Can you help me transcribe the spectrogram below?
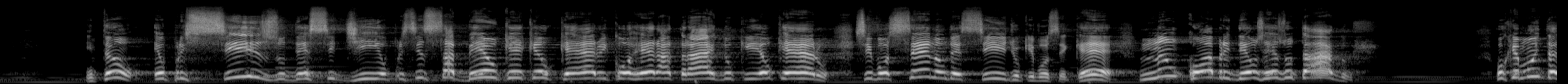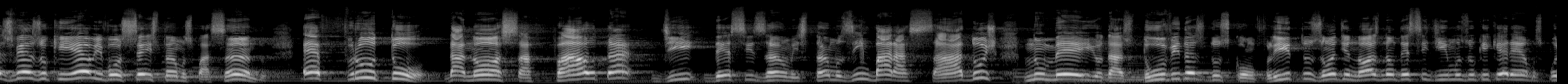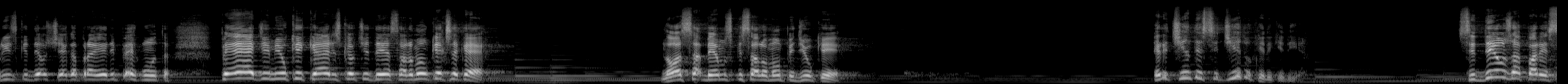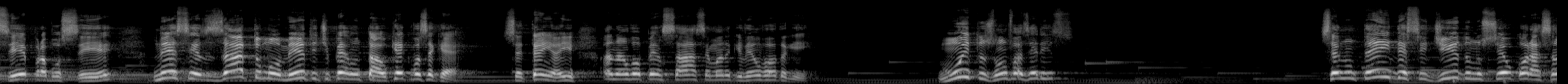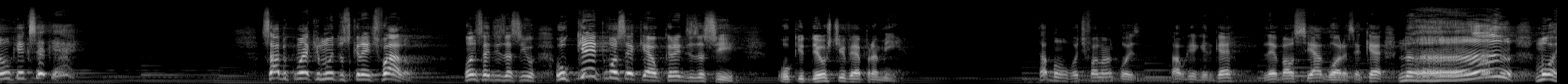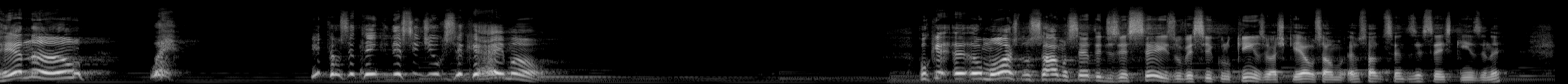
Então, eu preciso decidir, eu preciso saber o que, que eu quero e correr atrás do que eu quero. Se você não decide o que você quer, não cobre Deus resultados. Porque muitas vezes o que eu e você estamos passando é fruto da nossa falta de decisão. Estamos embaraçados no meio das dúvidas, dos conflitos, onde nós não decidimos o que queremos. Por isso que Deus chega para ele e pergunta: Pede-me o que queres que eu te dê. Salomão, o que você quer? Nós sabemos que Salomão pediu o quê? Ele tinha decidido o que ele queria. Se Deus aparecer para você nesse exato momento e te perguntar o que é que você quer, você tem aí? Ah, não, vou pensar, semana que vem eu volto aqui. Muitos vão fazer isso. Você não tem decidido no seu coração o que, é que você quer. Sabe como é que muitos crentes falam? Quando você diz assim, o que, é que você quer? O crente diz assim, o que Deus tiver para mim. Tá bom, vou te falar uma coisa. Sabe o que ele quer? Levar você agora. Você quer? Não, morrer não. Ué, então você tem que decidir o que você quer, irmão. Porque eu mostro no Salmo 116, o versículo 15, eu acho que é o Salmo, é o Salmo 116, 15, né?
